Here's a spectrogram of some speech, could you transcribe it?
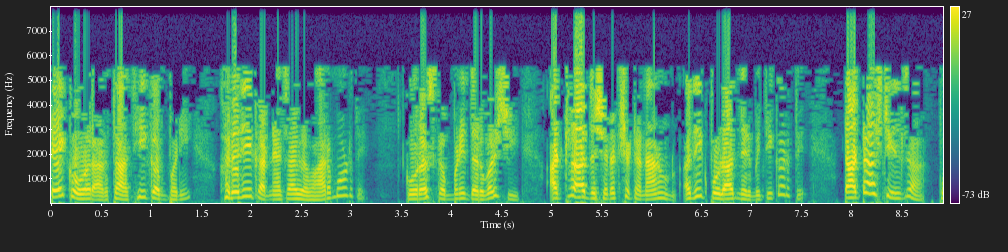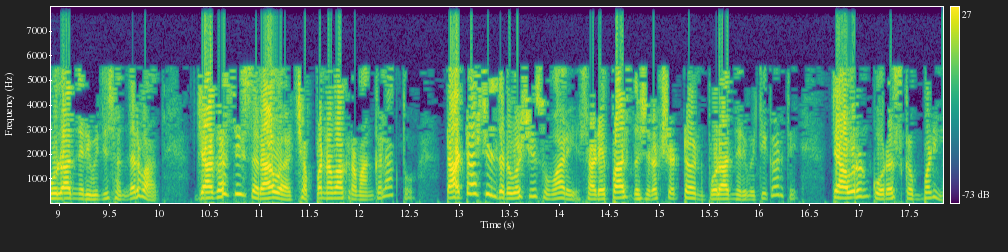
टेक ओव्हर अर्थात ही कंपनी खरेदी करण्याचा व्यवहार मोडते. कोरस कंपनी दरवर्षी अठरा दशलक्ष टनांहून अधिक पोलाद निर्मिती करते. टाटा स्टीलचा पोलाद निर्मिती संदर्भात जागतिक स्तरावर छप्पनावा क्रमांक लागतो. टाटा स्टील दरवर्षी सुमारे साडेपाच दशलक्ष टन पोलाद निर्मिती करते. त्यावरून कोरस कंपनी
